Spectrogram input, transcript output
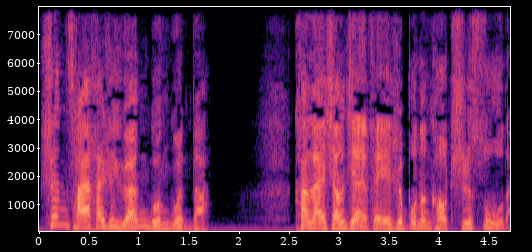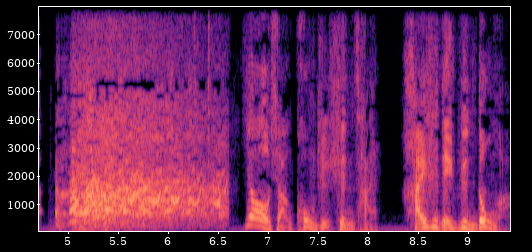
身材还是圆滚滚的。看来想减肥是不能靠吃素的，要想控制身材还是得运动啊！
